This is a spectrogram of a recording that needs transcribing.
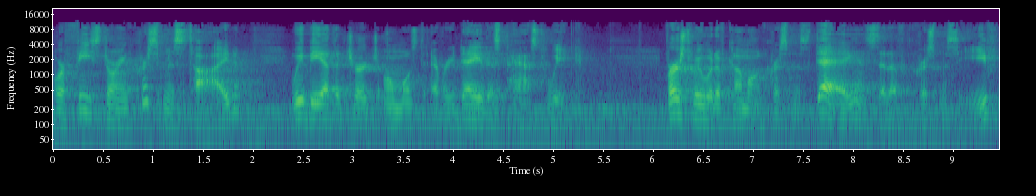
or feast during Christmas tide, we'd be at the church almost every day this past week. First, we would have come on Christmas Day instead of Christmas Eve.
